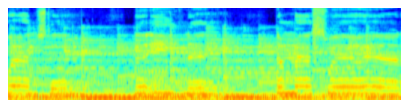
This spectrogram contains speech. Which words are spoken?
Wednesday, the evening, the mess we're in,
